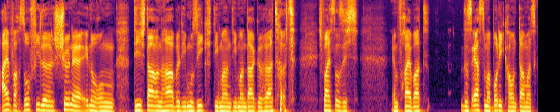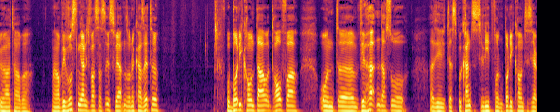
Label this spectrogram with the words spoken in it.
einfach so viele schöne Erinnerungen, die ich daran habe, die Musik, die man, die man da gehört hat. Ich weiß, dass ich im Freibad das erste Mal Bodycount damals gehört habe. Ja, wir wussten gar nicht, was das ist. Wir hatten so eine Kassette wo Bodycount da drauf war und äh, wir hörten das so, also das bekannteste Lied von Bodycount ist ja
